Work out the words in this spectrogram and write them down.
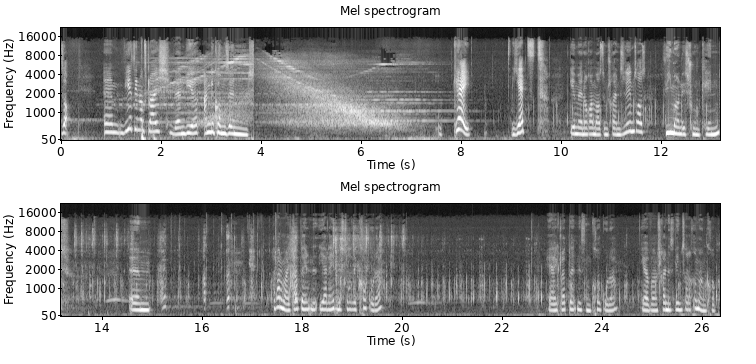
So. Ähm, wir sehen uns gleich, wenn wir angekommen sind. Okay. Jetzt gehen wir noch einmal aus dem Schrein des Lebens raus, wie man es schon kennt. Ähm. Ah, warte mal, ich glaube da hinten, ja, da hinten ist doch der Krog, oder? Ja, ich glaube da hinten ist ein Krog, oder? Ja, beim Schrein des Lebens war doch immer ein Krog.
